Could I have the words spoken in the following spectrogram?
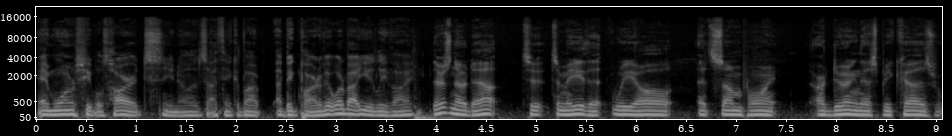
and warms people's hearts, you know, is I think about a big part of it. What about you, Levi? There's no doubt to to me that we all at some point are doing this because we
